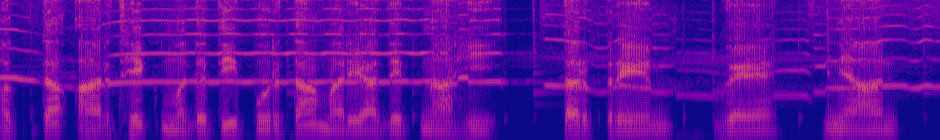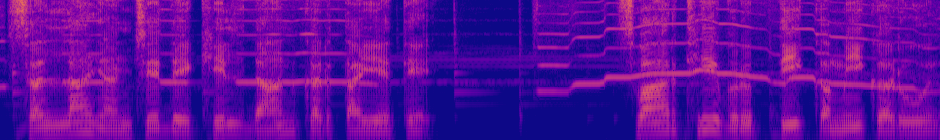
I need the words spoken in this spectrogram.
फक्त आर्थिक मदतीपुरता मर्यादित नाही तर प्रेम वेळ ज्ञान सल्ला यांचे देखील दान करता येते. स्वार्थी वृत्ती कमी करून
